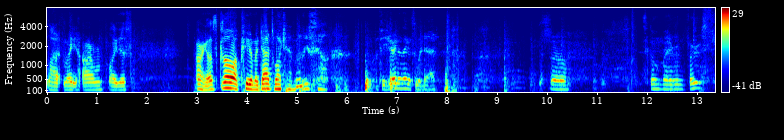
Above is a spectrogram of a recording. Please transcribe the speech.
let my arm like this. Alright, let's go up here. My dad's watching a movie, so if you hear anything, it's my dad. So, let's go in my room first.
